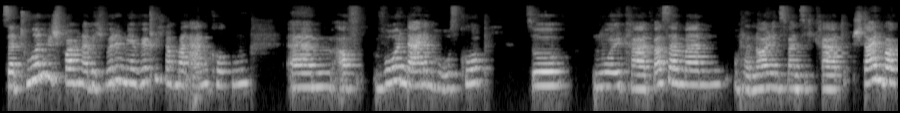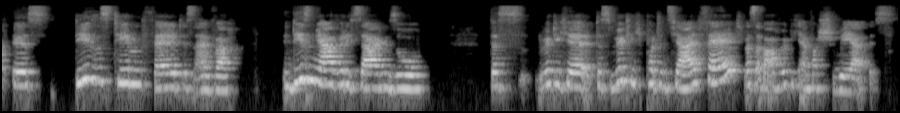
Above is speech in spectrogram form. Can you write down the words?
Saturn gesprochen, aber ich würde mir wirklich nochmal angucken, ähm, auf wo in deinem Horoskop so 0 Grad Wassermann oder 29 Grad Steinbock ist. Dieses Themenfeld ist einfach in diesem Jahr, würde ich sagen, so das wirkliche, das wirklich Potenzialfeld, was aber auch wirklich einfach schwer ist.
